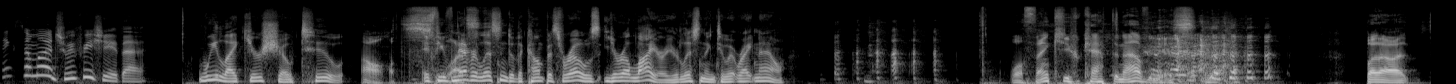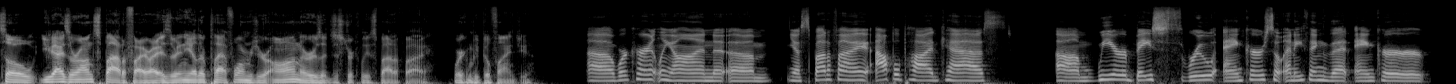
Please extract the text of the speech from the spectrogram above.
Thanks so much. We appreciate that. We like your show too. Oh, If you've sluts. never listened to the Compass Rose, you're a liar. You're listening to it right now. Well, thank you, Captain Obvious. but uh, so you guys are on Spotify, right? Is there any other platforms you're on, or is it just strictly Spotify? Where can people find you? Uh, we're currently on um, yeah, Spotify, Apple Podcast. Um, we are based through Anchor, so anything that Anchor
